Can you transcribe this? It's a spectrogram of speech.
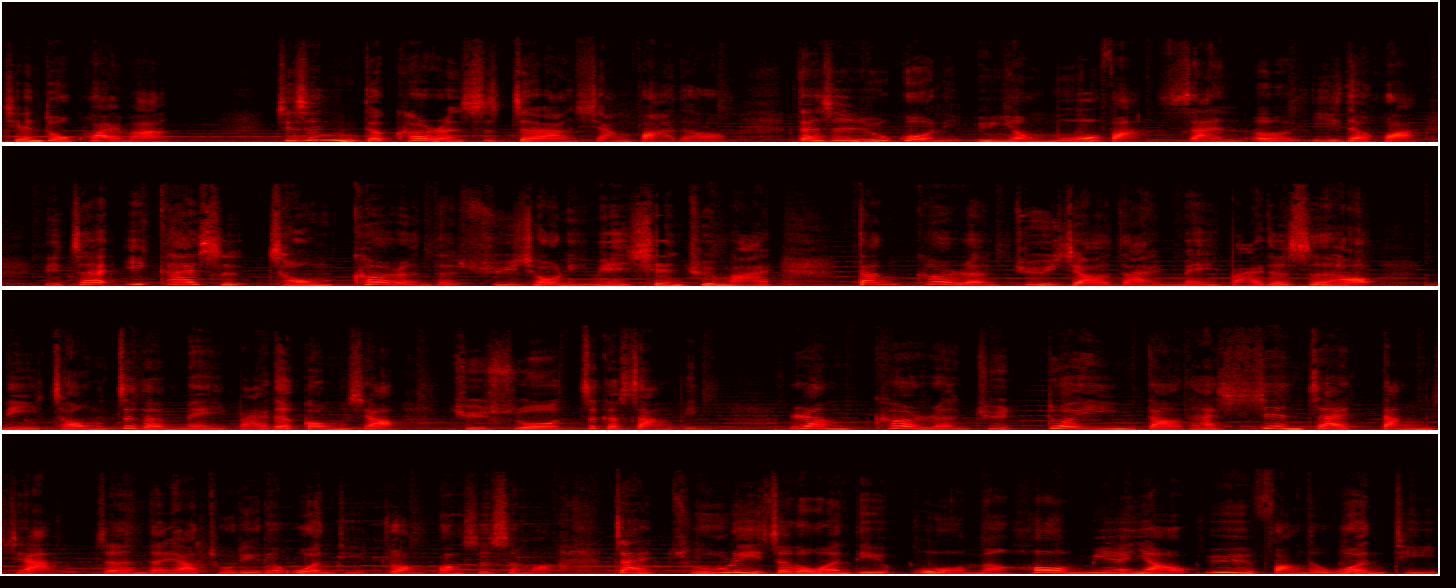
千多块吗？其实你的客人是这样想法的哦，但是如果你运用魔法三二一的话，你在一开始从客人的需求里面先去买，当客人聚焦在美白的时候，你从这个美白的功效去说这个商品。让客人去对应到他现在当下真的要处理的问题状况是什么，在处理这个问题，我们后面要预防的问题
